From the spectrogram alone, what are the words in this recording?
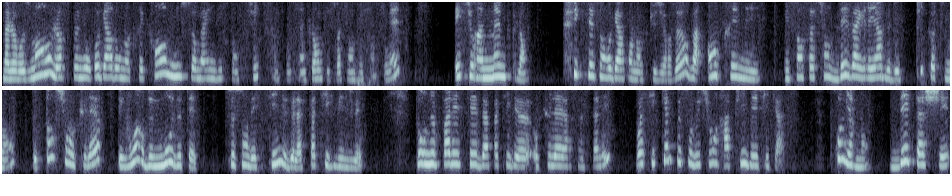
Malheureusement, lorsque nous regardons notre écran, nous sommes à une distance fixe, entre 50 et 70 cm, et sur un même plan. Fixer son regard pendant plusieurs heures va entraîner une sensation désagréable de picotement, de tension oculaire et voire de maux de tête. Ce sont des signes de la fatigue visuelle. Pour ne pas laisser de la fatigue euh, oculaire s'installer, voici quelques solutions rapides et efficaces. Premièrement, détachez,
